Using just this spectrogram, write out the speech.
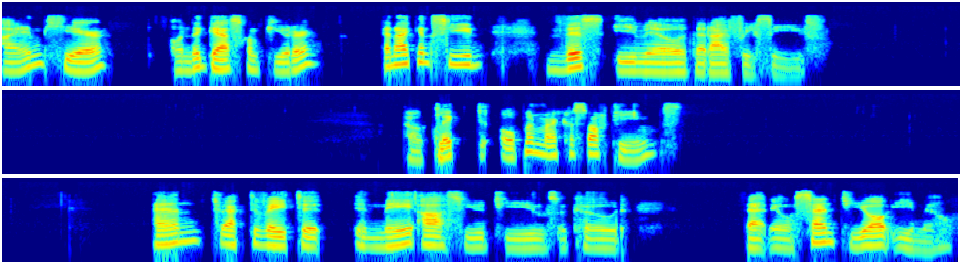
I am here on the guest computer and I can see this email that I've received. I'll click to open Microsoft Teams. And to activate it, it may ask you to use a code that it will send to your email.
